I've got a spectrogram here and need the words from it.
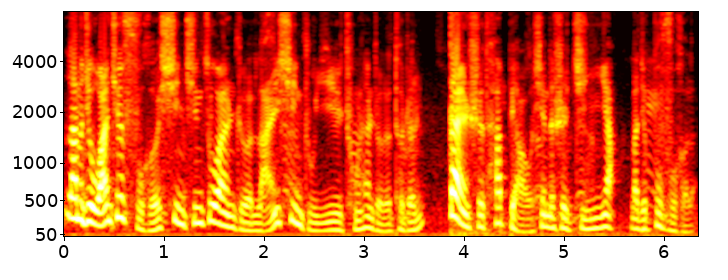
那么就完全符合性侵作案者男性主义崇尚者的特征。”但是他表现的是惊讶，那就不符合了。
